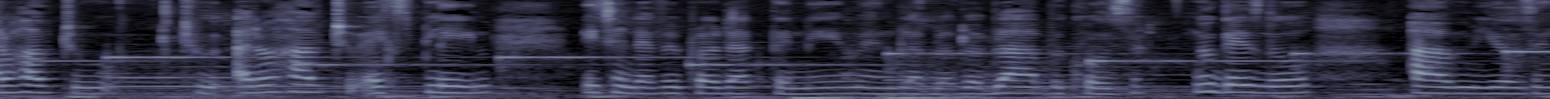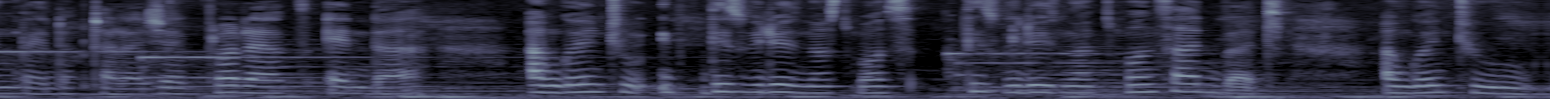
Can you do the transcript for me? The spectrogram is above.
i don't have to to i don't have to explain each and every product the name and blah blah blah blah because you guys know i'm using the dr rashel products and uh, i'm going to this video is not sponsored this video is not sponsored but i'm going to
